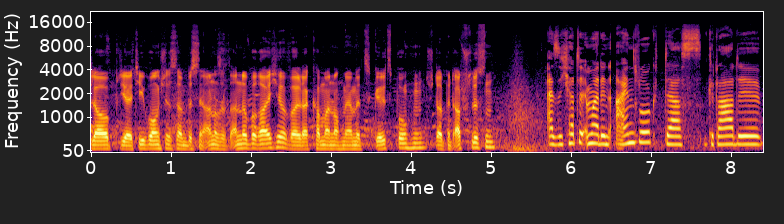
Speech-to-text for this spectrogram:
glaube, die IT-Branche ist ein bisschen anders als andere Bereiche, weil da kann man noch mehr mit Skills punkten, statt mit Abschlüssen. Also ich hatte immer den Eindruck, dass gerade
